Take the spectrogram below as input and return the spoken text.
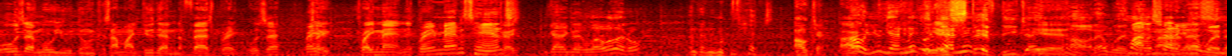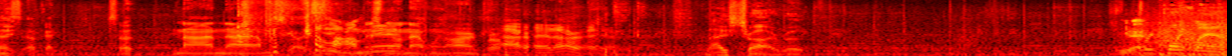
What was that move you were doing? Because I might do that in the fast break. What's that? Right It's like pray man. Pray man his hands. Okay. You gotta go low a little, and then move the hips. Okay. All Oh, right. you're getting it. You're Yeah. getting it. Stiff, DJ. Yeah. No, that wasn't. Come on, it. let's Nah, try to get that's, that wasn't that's, it. okay. So, nah, nah. I'm gonna, Come you gonna on, miss me man. on that one. All right, bro. All right, all right. All right. Nice try, bro. Yeah. Three-point land,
